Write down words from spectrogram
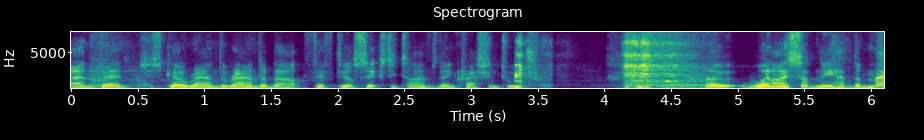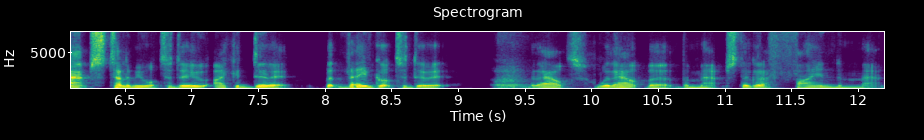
and then just go around the roundabout 50 or 60 times and then crash into a tree. so when I suddenly had the maps telling me what to do, I could do it. But they've got to do it without without the, the maps. They've got to find a map.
